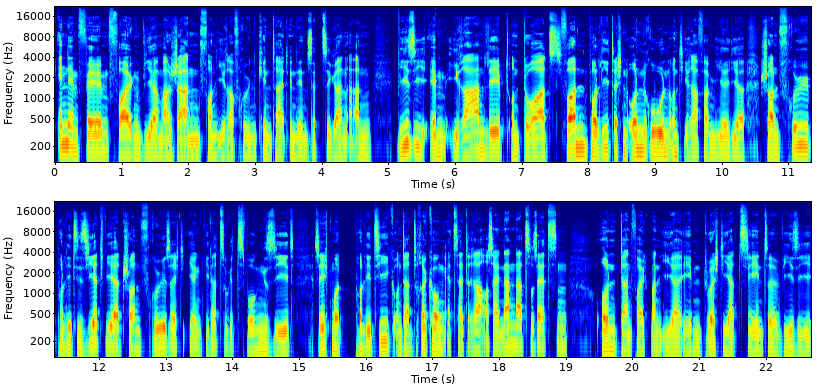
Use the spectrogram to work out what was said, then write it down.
In dem Film folgen wir Marjan von ihrer frühen Kindheit in den 70ern an, wie sie im Iran lebt und dort von politischen Unruhen und ihrer Familie schon früh politisiert wird, schon früh sich irgendwie dazu gezwungen sieht, sich mit Politik, Unterdrückung etc. auseinanderzusetzen. Und dann folgt man ihr eben durch die Jahrzehnte, wie sie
